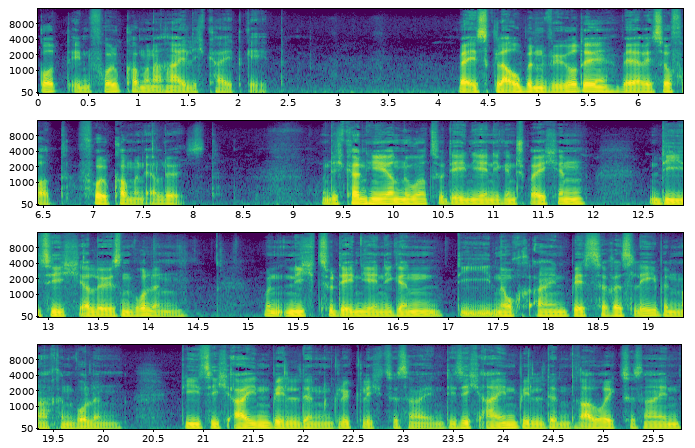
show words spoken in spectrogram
Gott in vollkommener Heiligkeit geht? Wer es glauben würde, wäre sofort vollkommen erlöst. Und ich kann hier nur zu denjenigen sprechen, die sich erlösen wollen und nicht zu denjenigen, die noch ein besseres Leben machen wollen, die sich einbilden, glücklich zu sein, die sich einbilden, traurig zu sein,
